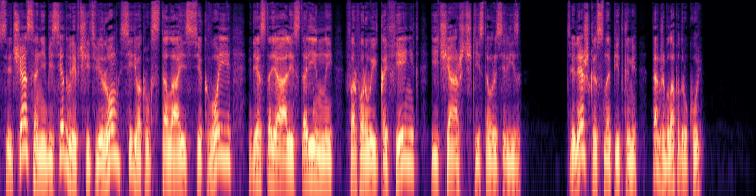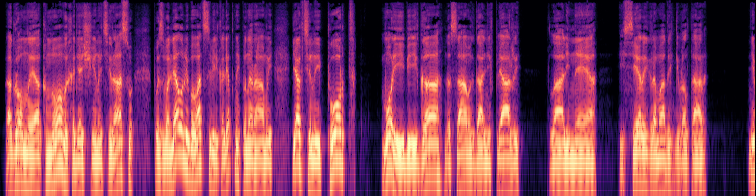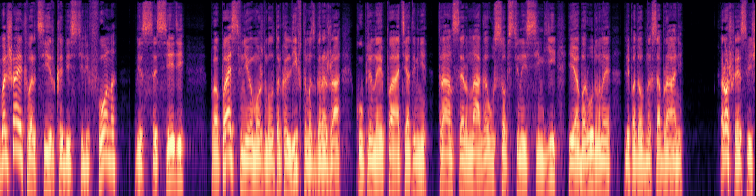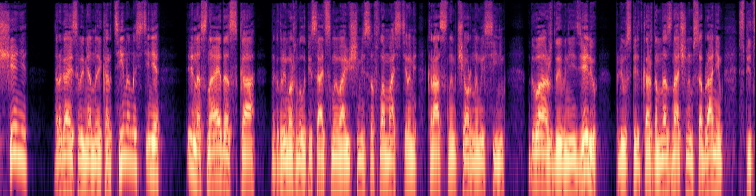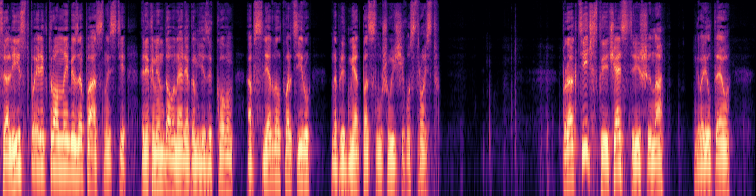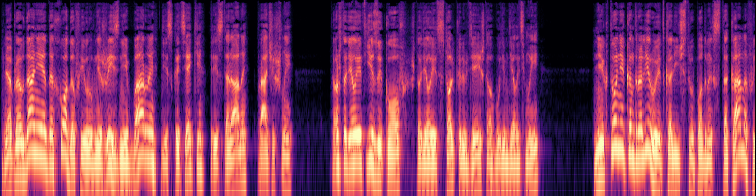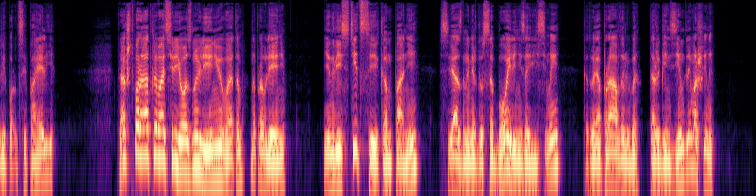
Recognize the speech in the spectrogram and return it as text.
Сейчас они беседовали вчетвером, сидя вокруг стола из секвойи, где стояли старинный фарфоровый кофейник и чашечки из того же сервиза. Тележка с напитками также была под рукой. Огромное окно, выходящее на террасу, позволяло любоваться великолепной панорамой, яхтенный порт, море и берега до самых дальних пляжей, Ла-Линеа и серой громады Гибралтара. Небольшая квартирка без телефона, без соседей. Попасть в нее можно было только лифтом из гаража, купленная пати от имени Трансернага у собственной семьи и оборудованная для подобных собраний. Хорошее освещение, дорогая современная картина на стене, переносная доска, на которой можно было писать смывающимися фломастерами красным, черным и синим. Дважды в неделю — плюс перед каждым назначенным собранием специалист по электронной безопасности, рекомендованный Олегом Языковым, обследовал квартиру на предмет подслушивающих устройств. «Практическая часть решена», — говорил Тео. «Для оправдания доходов и уровня жизни бары, дискотеки, рестораны, прачечные. То, что делает Языков, что делает столько людей, что будем делать мы — Никто не контролирует количество поданных стаканов или порций паэльи. Так что пора открывать серьезную линию в этом направлении. Инвестиции компании, связанные между собой или независимые, которые оправдывали бы даже бензин для машины.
